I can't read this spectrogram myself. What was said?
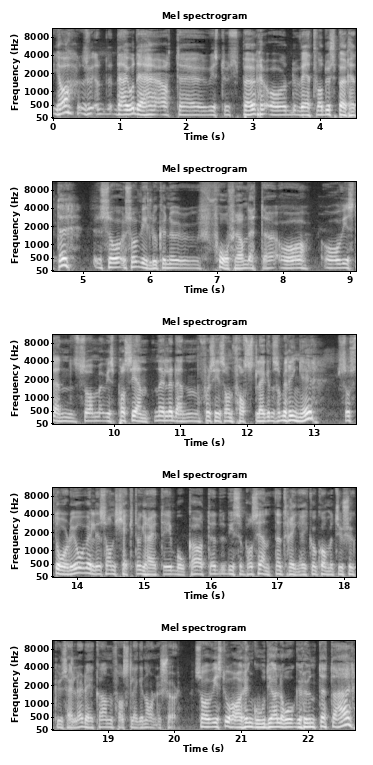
Ja, det er jo det at uh, hvis du spør og vet hva du spør etter, så, så vil du kunne få fram dette. Og, og hvis, som, hvis, pasienten eller den for å si sånn fastlegen som ringer, så står det jo veldig sånn kjekt og greit i boka at disse pasientene trenger ikke å komme til sykehus heller, det kan fastlegen ordne sjøl. Så hvis du har en god dialog rundt dette her,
